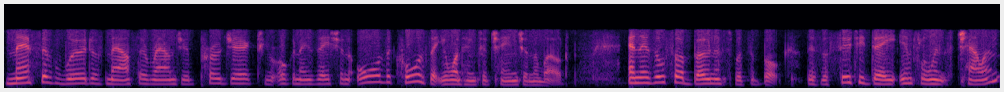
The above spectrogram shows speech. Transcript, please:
massive word of mouth around your project, your organization, or the cause that you're wanting to change in the world. And there's also a bonus with the book. There's a 30 day influence challenge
